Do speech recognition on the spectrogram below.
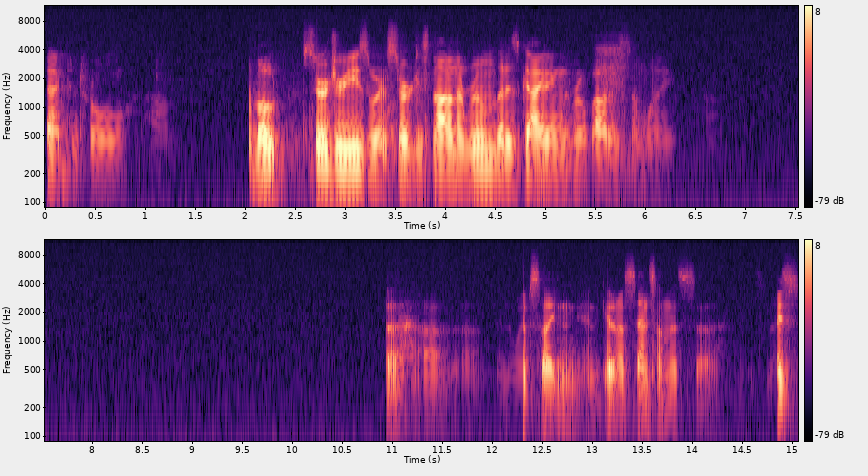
that control, um, remote surgeries where a surgeon's not in the room but is guiding the robot in some way. Uh, uh, uh, in the website and, and getting a sense on this. Uh, it's nice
